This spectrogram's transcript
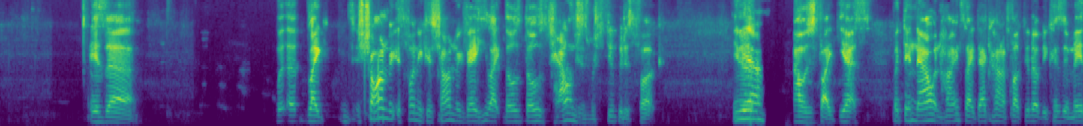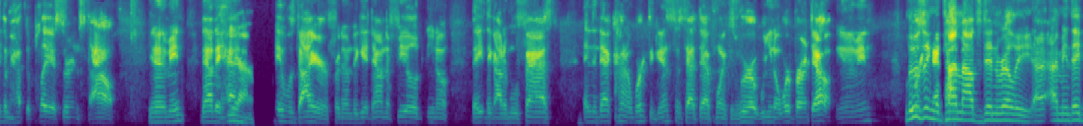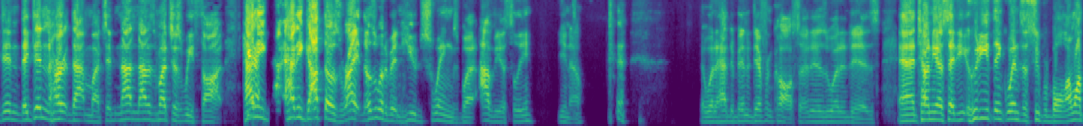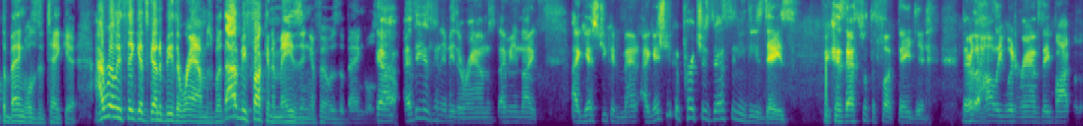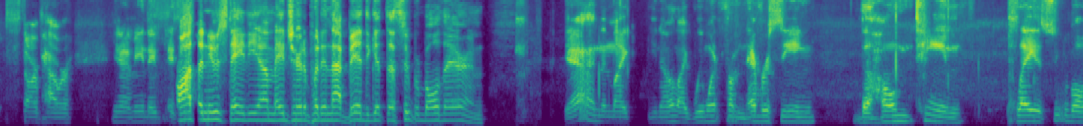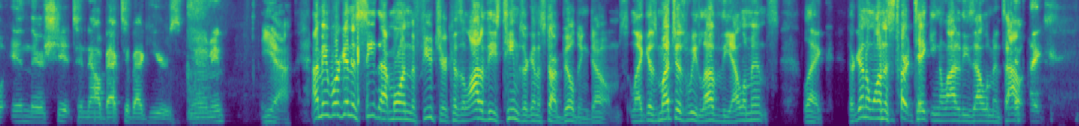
is uh. uh, like Sean, it's funny because Sean McVay, he like those those challenges were stupid as fuck. You know, yeah. I was just like, yes. But then now in hindsight, that kind of fucked it up because it made them have to play a certain style. You know what I mean? Now they had Yeah. It was dire for them to get down the field. You know, they they got to move fast, and then that kind of worked against us at that point because we're we- you know we're burnt out. You know what I mean? losing the timeouts didn't really. I, I mean, they didn't. They didn't hurt that much. It, not not as much as we thought. Had he had he got those right, those would have been huge swings. But obviously, you know. It would have had to been a different call, so it is what it is. And Antonio said, "Who do you think wins the Super Bowl? I want the Bengals to take it. I really think it's going to be the Rams, but that would be fucking amazing if it was the Bengals." Yeah, I think it's going to be the Rams. I mean, like, I guess you could man, I guess you could purchase Destiny these days because that's what the fuck they did. They're the Hollywood Rams. They bought star power. You know what I mean? They it's, bought the new stadium, made sure to put in that bid to get the Super Bowl there, and yeah, and then like you know, like we went from never seeing the home team play a Super Bowl in their shit to now back to back years. You know what I mean? Yeah. I mean, we're going to see that more in the future because a lot of these teams are going to start building domes. Like, as much as we love the elements, like, they're going to want to start taking a lot of these elements out. And like,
